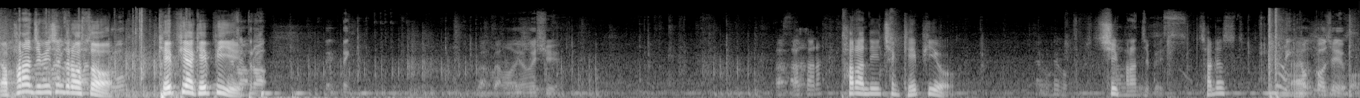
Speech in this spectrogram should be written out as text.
야 파란 집 1층 들어갔어. 개피야 개피. 들어 땡땡 어 영희씨 라스 하나. 파란 1층 개피요. 10 파란 집에 있어. 살렸어. 형 거지 이거.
